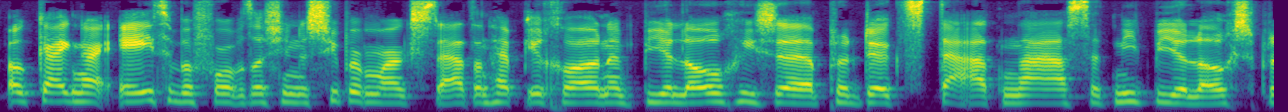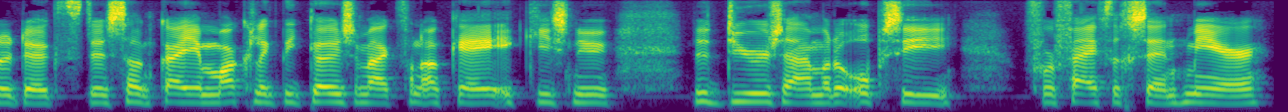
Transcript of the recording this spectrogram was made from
ook kijkt naar eten bijvoorbeeld, als je in de supermarkt staat, dan heb je gewoon het biologische product staat naast het niet-biologische product. Dus dan kan je makkelijk die keuze maken van oké, ik kies nu de duurzamere optie voor 50 cent meer.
